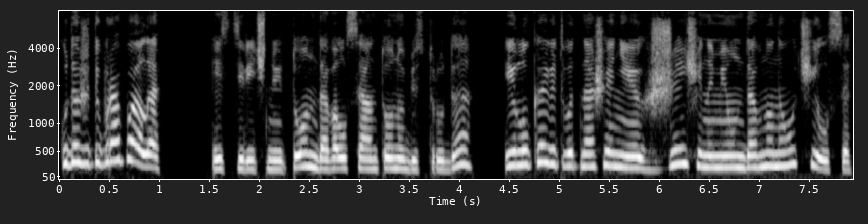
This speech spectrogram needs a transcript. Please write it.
куда же ты пропала?» Истеричный тон давался Антону без труда, и лукавить в отношениях с женщинами он давно научился.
